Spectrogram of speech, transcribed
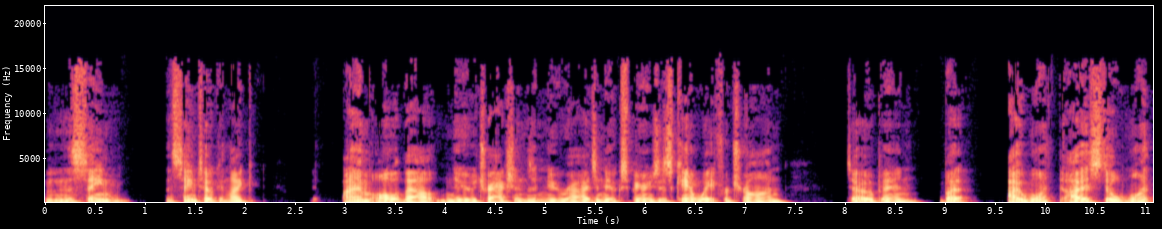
in the same the same token like i am all about new attractions and new rides and new experiences can't wait for tron to open but i want i still want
